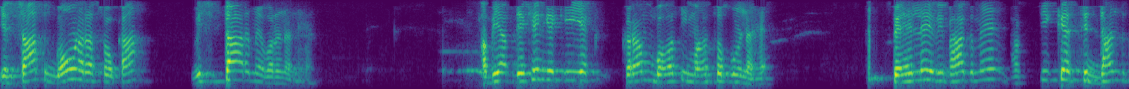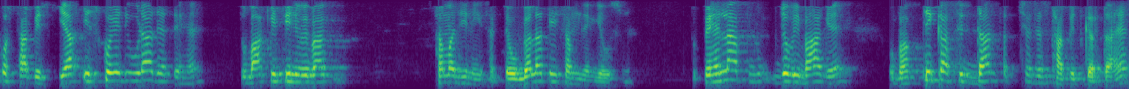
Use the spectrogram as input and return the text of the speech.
ये सात गौण रसों का विस्तार में वर्णन है। अभी आप देखेंगे कि एक क्रम बहुत ही महत्वपूर्ण है। पहले विभाग में भक्ति के सिद्धांत को स्थापित किया, इसको यदि उड़ा देते हैं तो बाकी तीन विभाग समझ ही नहीं सकते, वो गलत ही समझेंगे उसमें। तो पहला जो विभाग है, वो भक्ति का सिद्धांत अच्छे से स्थापित करता है।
